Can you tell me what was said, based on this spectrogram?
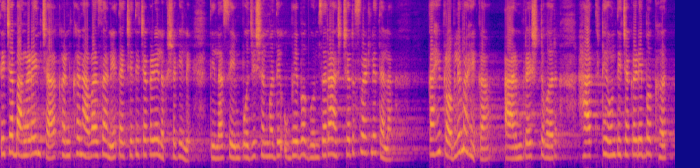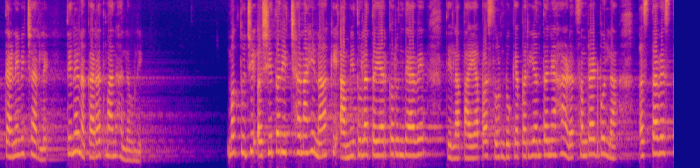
तिच्या बांगड्यांच्या खणखण आवाजाने त्याचे तिच्याकडे लक्ष गेले. तिला सेम पोझिशनमध्ये उभे बघून जरा आश्चर्यच वाटले त्याला. काही प्रॉब्लेम आहे का? आर्मरेस्टवर हात ठेवून तिच्याकडे बघत त्याने विचारले. तिने नकारात मान हलवली. मग तुझी अशी तर इच्छा नाही ना की आम्ही तुला तयार करून द्यावे? तिला पायापासून डोक्यापर्यंत न्याहाळत सम्राट बोलला अस्ताव्यस्त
